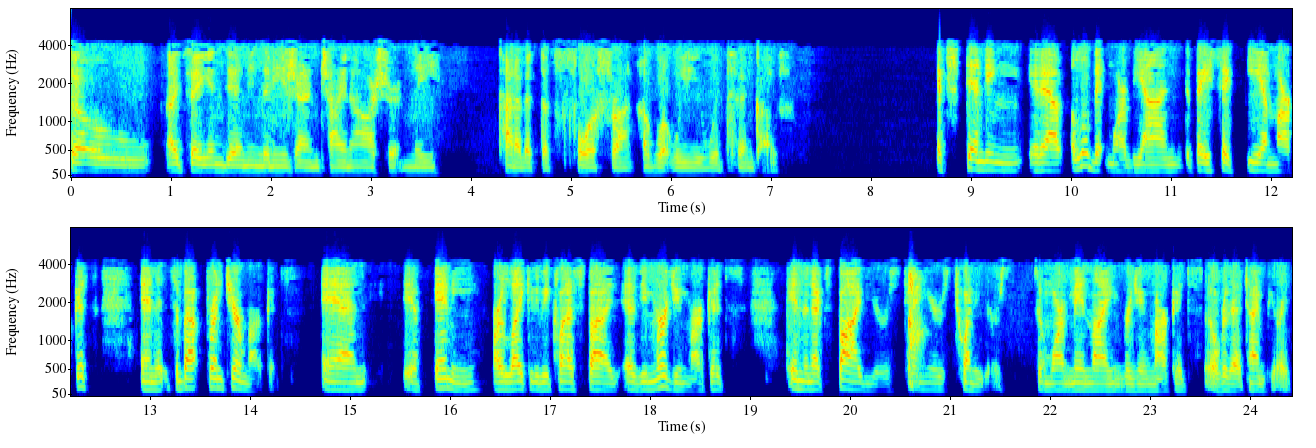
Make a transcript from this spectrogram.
So I'd say India and Indonesia and China are certainly kind of at the forefront of what we would think of. Extending it out a little bit more beyond the basic EM markets, and it's about frontier markets. And if any, are likely to be classified as emerging markets in the next five years, 10 years, 20 years. So more mainline emerging markets over that time period.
